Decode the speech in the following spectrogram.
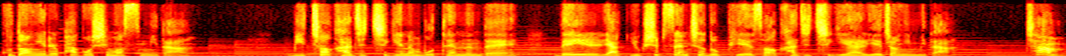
구덩이를 파고 심었습니다. 미처 가지치기는 못했는데 내일 약 60cm 높이에서 가지치기 할 예정입니다. 참,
